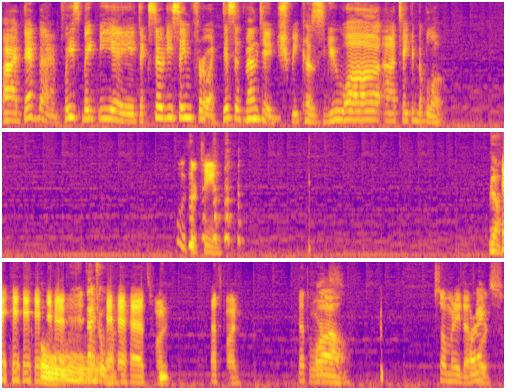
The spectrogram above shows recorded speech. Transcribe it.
Uh, Deadman, please make me a dexterity saving throw at disadvantage because you are uh, taking the blow. Ooh, 13. Yeah. Oh. Natural one. That's fine. That's fine. Death wards. Wow. So many death Alright. wards.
